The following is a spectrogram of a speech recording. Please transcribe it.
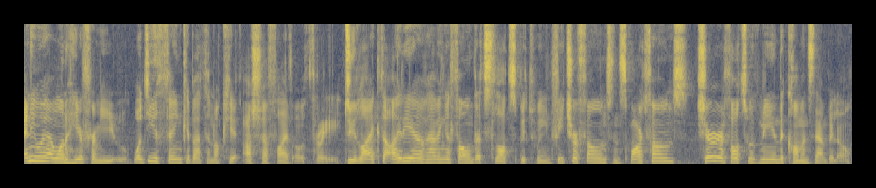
Anyway, I want to hear from you. What do you think about the Nokia Asha 503? Do you like the idea of having a phone that slots between feature phones and smartphones? Share your thoughts with me in the comments down below.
